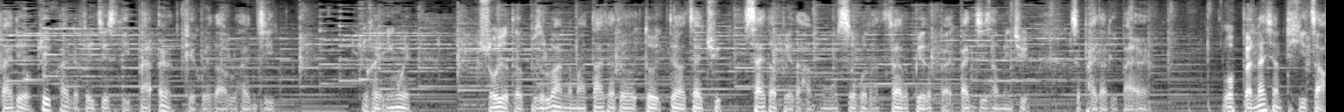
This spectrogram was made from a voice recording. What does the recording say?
拜六，最快的飞机是礼拜二可以回到洛杉矶，OK，因为。所有的不是乱了吗？大家都都都要再去塞到别的航空公司或者塞到别的班班机上面去，是排到礼拜二。我本来想提早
